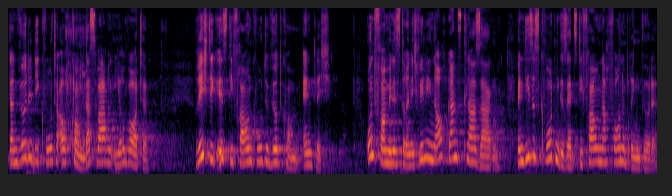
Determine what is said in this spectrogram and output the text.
dann würde die Quote auch kommen. Das waren Ihre Worte. Richtig ist, die Frauenquote wird kommen, endlich. Und, Frau Ministerin, ich will Ihnen auch ganz klar sagen, wenn dieses Quotengesetz die Frauen nach vorne bringen würde,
